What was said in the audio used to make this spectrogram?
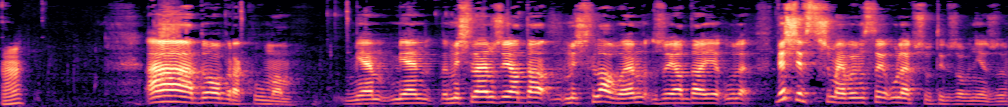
Hmm? A, dobra, kumam. Miałem, miałem, myślałem, że ja da, myślałem, że ja daję ule... Wiesz się wstrzymaj, bo bym sobie ulepszył tych żołnierzy.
